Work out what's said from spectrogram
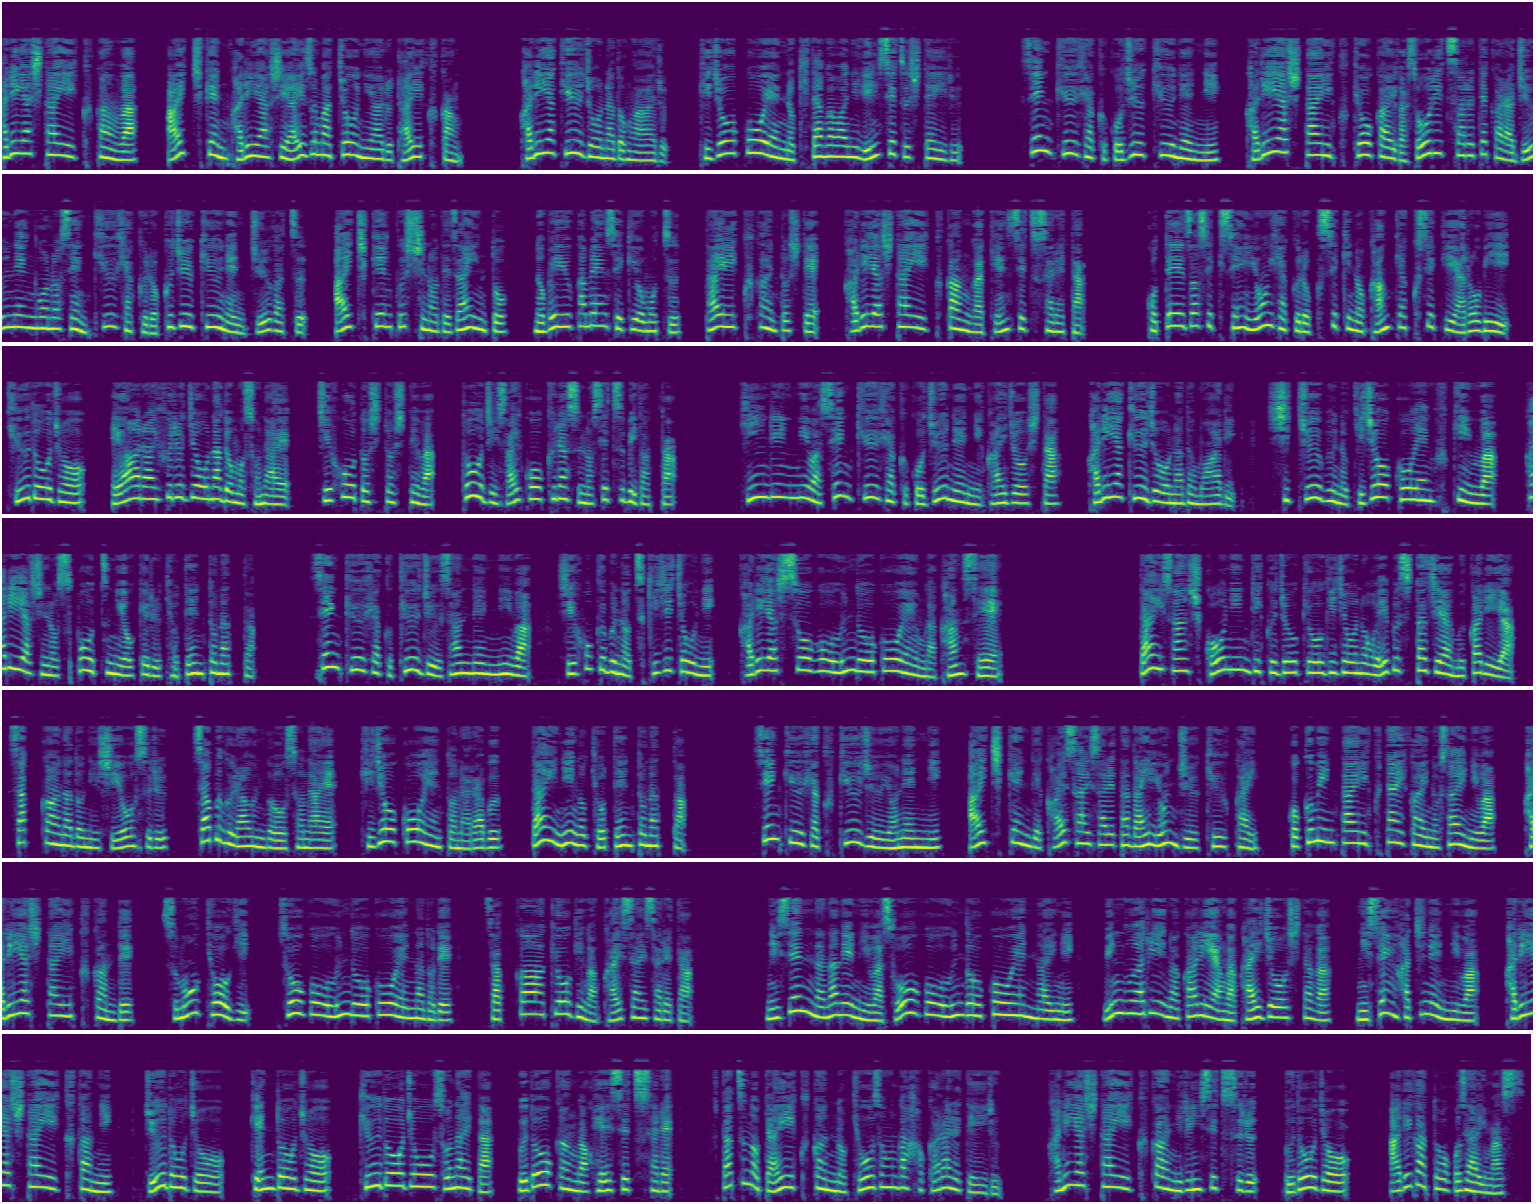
刈谷市体育館は、愛知県刈谷市会妻町にある体育館。刈谷球場などがある、騎乗公園の北側に隣接している。1959年に、刈谷市体育協会が創立されてから10年後の1969年10月、愛知県屈指のデザインと延べ床面積を持つ体育館として刈谷市体育館が建設された。固定座席1406席の観客席やロビー、弓道場、エアーライフル場なども備え、地方都市としては当時最高クラスの設備だった。近隣には1950年に開場した刈谷球場などもあり、市中部の騎乗公園付近は刈谷市のスポーツにおける拠点となった。1993年には市北部の築地町に刈谷市総合運動公園が完成。第三種公認陸上競技場のウェブスタジアムカリやサッカーなどに使用するサブグラウンドを備え、騎乗公園と並ぶ第2の拠点となった。1994年に愛知県で開催された第49回国民体育大会の際には、刈谷市体育館で相撲競技、総合運動公園などでサッカー競技が開催された。2007年には総合運動公園内にウィングアリーナカリアが開場したが、2008年には刈谷市体育館に柔道場、剣道場、弓道場を備えた武道館が併設され、二つの体育館の共存が図られている。刈谷市体育館に隣接する武道場。ありがとうございます。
